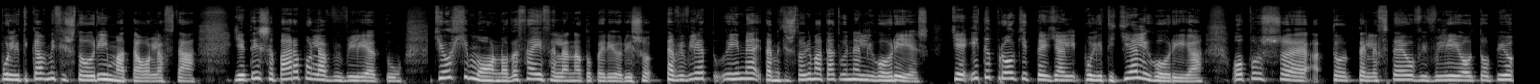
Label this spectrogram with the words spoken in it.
πολιτικά μυθιστορήματα όλα αυτά. Γιατί σε πάρα πολλά βιβλία του, και όχι μόνο, δεν θα ήθελα να το περιορίσω, τα βιβλία του είναι, τα μυθιστορήματά του είναι αλληγορίες. Και είτε πρόκειται για πολιτική αλληγορία, όπως ε, το τελευταίο βιβλίο, το οποίο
